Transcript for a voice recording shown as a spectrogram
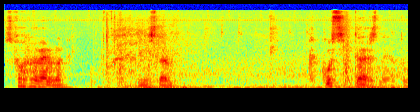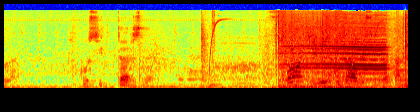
Sploh ne vem, no, mislim, kako si trznejo tole. Kako si trznejo. Fuck, ni pozabil si kaj tam ne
